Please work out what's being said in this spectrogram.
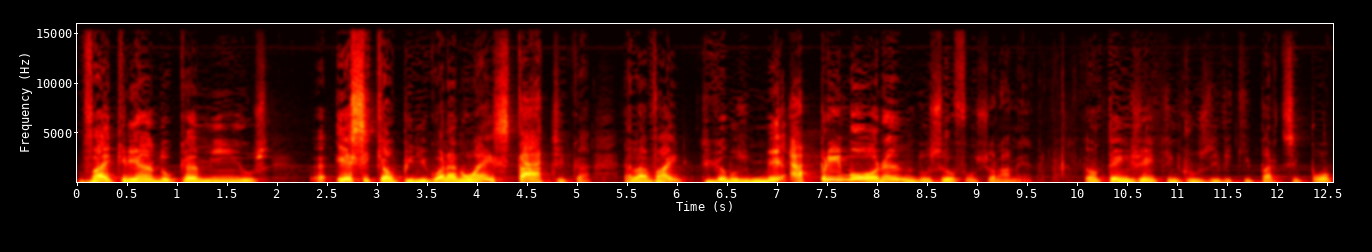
vai criando caminhos. Esse que é o perigo, ela não é estática, ela vai, digamos, aprimorando o seu funcionamento. Então, tem gente, inclusive, que participou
